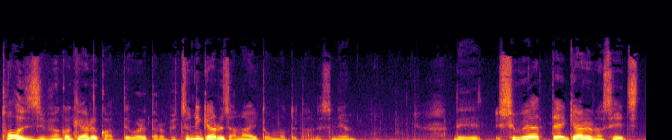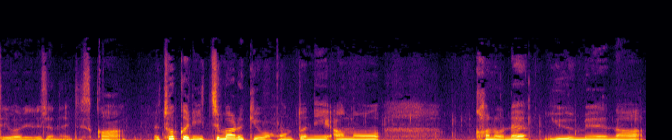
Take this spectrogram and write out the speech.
当時自分がギャルかって言われたら別にギャルじゃないと思ってたんですね。で渋谷ってギャルの聖地って言われるじゃないですか。特に109は本当にあのかのね有名な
